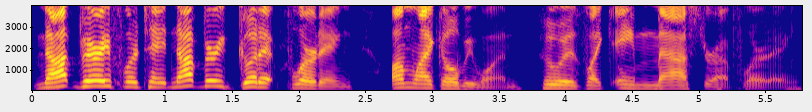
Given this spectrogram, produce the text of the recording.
Not very flirtate, not very good at flirting, unlike Obi Wan, who is like a master at flirting.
